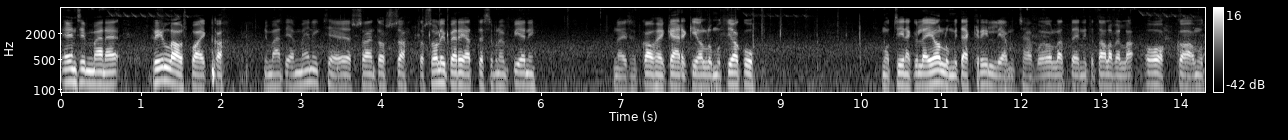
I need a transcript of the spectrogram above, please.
ensimmäinen grillauspaikka, niin mä en tiedä menikö se jossain tossa. Tossa oli periaatteessa semmonen pieni, no ei se nyt kauhean kärki ollut, mutta joku. Mutta siinä kyllä ei ollut mitään grilliä, mutta sehän voi olla, että ei niitä talvella ookaan. Mut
